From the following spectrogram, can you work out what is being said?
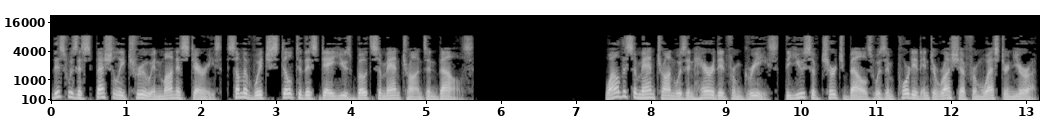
This was especially true in monasteries, some of which still to this day use both semantrons and bells. While the semantron was inherited from Greece, the use of church bells was imported into Russia from Western Europe.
